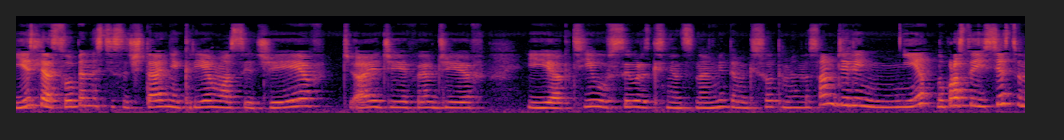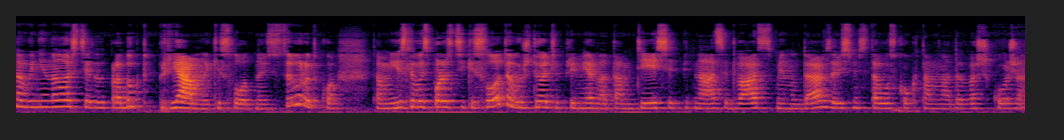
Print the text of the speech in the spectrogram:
Есть ли особенности сочетания крема с IGF, IGF, FGF и активов, сыворотки с неоцинамидом кислотами? На самом деле нет, ну просто, естественно, вы не наносите этот продукт прямо на кислотную сыворотку. Там, если вы используете кислоты, вы ждете примерно там 10, 15, 20 минут, да, в зависимости от того, сколько там надо вашей коже,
